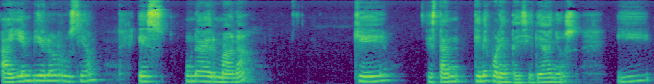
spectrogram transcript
ahí en Bielorrusia es una hermana que tiene 47 años y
